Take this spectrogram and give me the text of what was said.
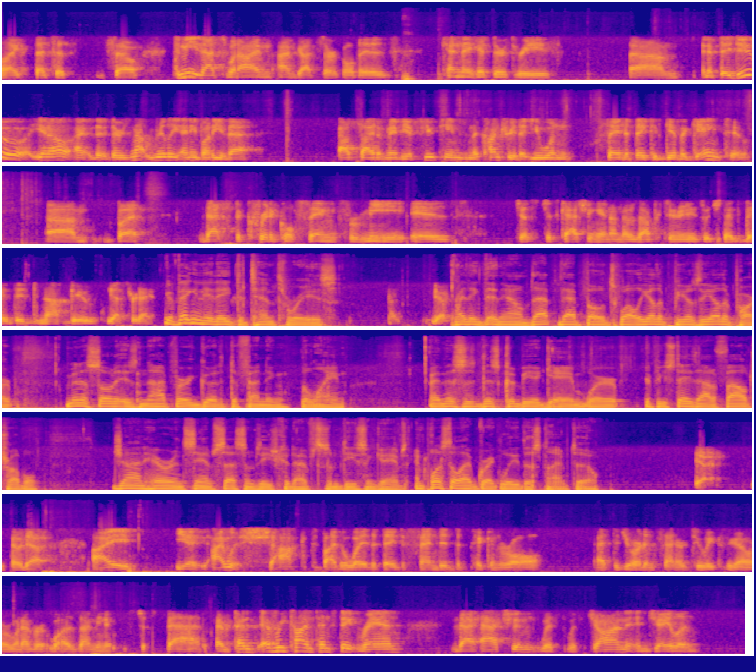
Like that's just so. To me, that's what I'm I've got circled is can they hit their threes? Um, and if they do, you know, I, there's not really anybody that outside of maybe a few teams in the country that you wouldn't say that they could give a game to. Um, but that's the critical thing for me is just just cashing in on those opportunities, which they, they did not do yesterday. If they can hit eight to ten threes, yeah, I think that now that that bodes well. The other because the other part, Minnesota is not very good at defending the lane, and this is this could be a game where if he stays out of foul trouble. John Harrar and Sam Sessions each could have some decent games, and plus they'll have Greg Lee this time too. Yeah, no doubt. I yeah, I was shocked by the way that they defended the pick and roll at the Jordan Center two weeks ago or whenever it was. I mean, it was just bad. Every time Penn State ran that action with with John and Jalen,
